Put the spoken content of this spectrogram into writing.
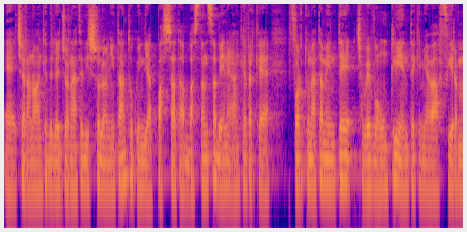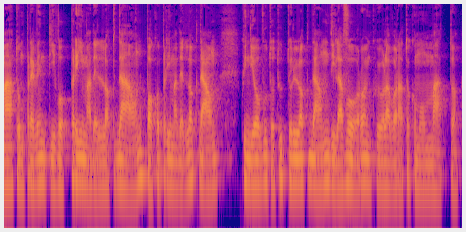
eh, c'erano anche delle giornate di sole ogni tanto, quindi è passata abbastanza bene anche perché fortunatamente avevo un cliente che mi aveva firmato un preventivo prima del lockdown, poco prima del lockdown, quindi ho avuto tutto il lockdown di lavoro in cui ho lavorato come un matto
